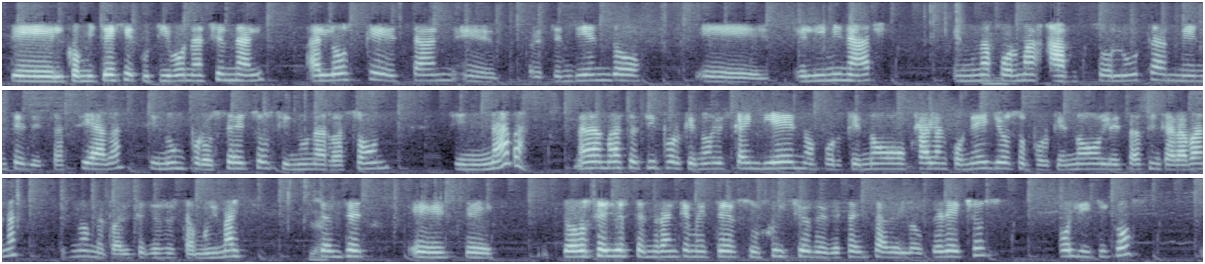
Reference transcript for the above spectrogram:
del Comité Ejecutivo Nacional a los que están eh, pretendiendo eh, eliminar en una forma absolutamente desasiada, sin un proceso, sin una razón, sin nada. Nada más así porque no les caen bien o porque no jalan con ellos o porque no les hacen caravana, pues no me parece que eso está muy mal. Entonces, este, todos ellos tendrán que meter su juicio de defensa de los derechos políticos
